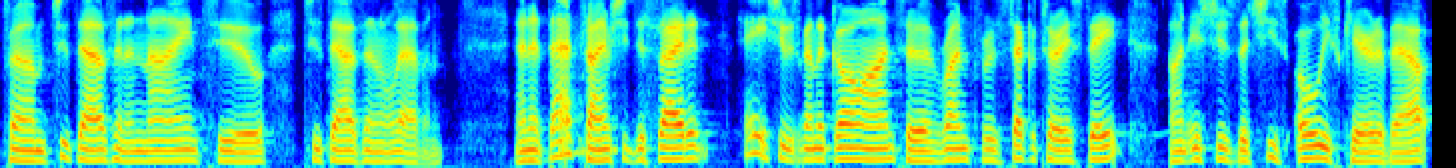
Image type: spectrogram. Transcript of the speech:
from 2009 to 2011. And at that time, she decided, hey, she was going to go on to run for Secretary of State on issues that she's always cared about,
